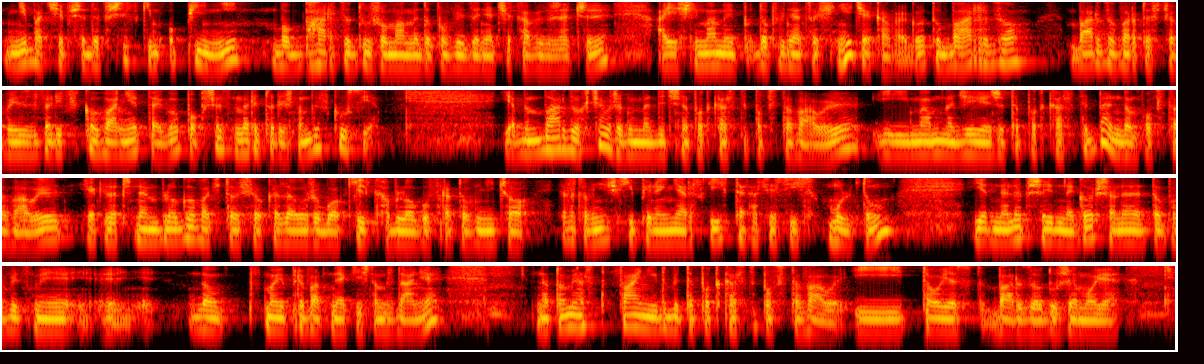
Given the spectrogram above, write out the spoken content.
nie bać się przede wszystkim opinii, bo bardzo dużo mamy do powiedzenia ciekawych rzeczy, a jeśli mamy do powiedzenia coś nieciekawego, to bardzo bardzo wartościowe jest zweryfikowanie tego poprzez merytoryczną dyskusję. Ja bym bardzo chciał, żeby medyczne podcasty powstawały i mam nadzieję, że te podcasty będą powstawały. Jak zaczynałem blogować, to się okazało, że było kilka blogów ratowniczo, ratowniczych i pielęgniarskich. Teraz jest ich multum. Jedne lepsze, jedne gorsze, ale to powiedzmy no, moje prywatne jakieś tam zdanie. Natomiast fajnie, gdyby te podcasty powstawały i to jest bardzo duże moje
